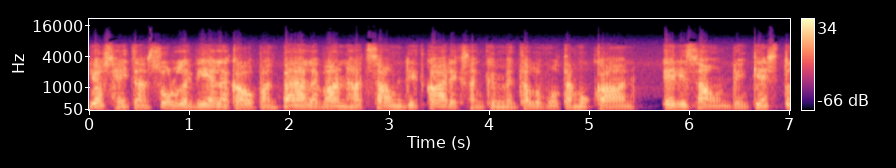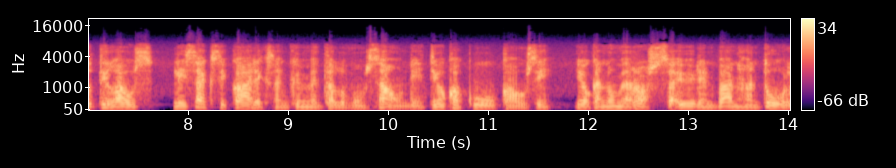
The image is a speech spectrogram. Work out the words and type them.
jos heitän sulle vielä kaupan päälle vanhat soundit 80-luvulta mukaan? Eli soundin kestotilaus, lisäksi 80-luvun soundit joka kuukausi, joka numerossa yhden vanhan tool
